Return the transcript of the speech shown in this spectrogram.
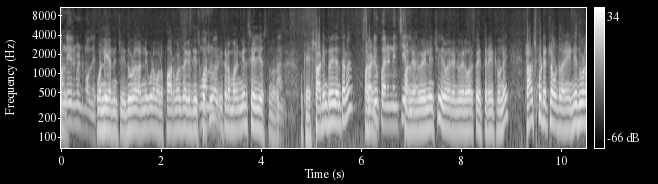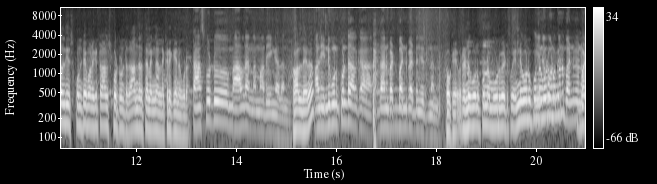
వన్ ఇయర్ మొదలు వన్ ఇయర్ నుంచి. ఈ దూడలు అన్ని కూడా మన ఫార్మర్స్ దగ్గర తీసుకొచ్చి ఇక్కడ మన మీరు సేల్ చేస్తున్నారు. ఓకే స్టార్టింగ్ ప్రైస్ ఎంతనా? పన్నెండు నుంచి పన్నెండు వేల నుంచి ఇరవై రెండు వేల వరకు అయితే రేట్లు ఉన్నాయి. ట్రాన్స్పోర్ట్ ఎట్లా ఉంటుంది ఎన్ని దూడలు తీసుకుంటే మనకి ట్రాన్స్పోర్ట్ ఉంటుంది? ఆంధ్ర తెలంగాణ ఎక్కడికైనా కూడా. ట్రాన్స్పోర్ట్ వాళ్ళదన్న మాది ఏం కాదన్న. వాళ్ళదేనా? వాళ్ళు ఎన్ని కొనుక్కుంటే వాళ్ళకి దాన్ని బట్టి బండి పెట్టడం జరుగుతుంది అన్న ఓకే రెండు కొనుక్కున్న మూడు పెట్టుకుని ఎన్ని కొనుక్కున్నా బండి మేము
